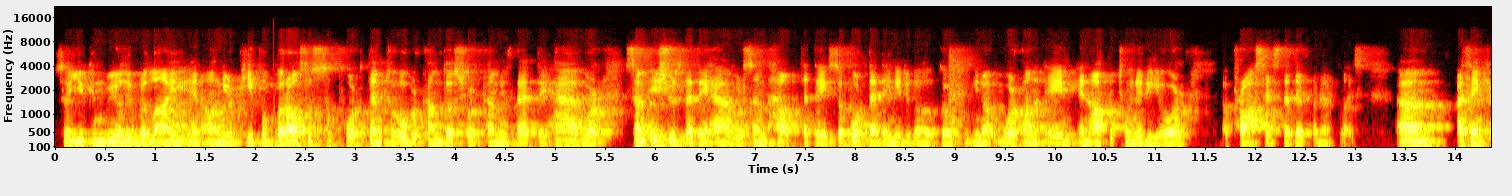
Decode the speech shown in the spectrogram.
So you can really rely in on your people but also support them to overcome those shortcomings that they have or some issues that they have or some help that they support that they need to go go you know work on a, an opportunity or a process that they're put in place. Um, i think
